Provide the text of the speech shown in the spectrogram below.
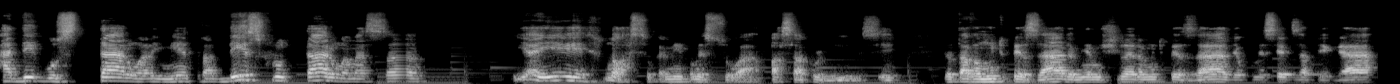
a degustar um alimento, a desfrutar uma maçã. E aí, nossa, o caminho começou a passar por mim, assim. Eu estava muito pesado, a minha mochila era muito pesada, eu comecei a desapegar.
